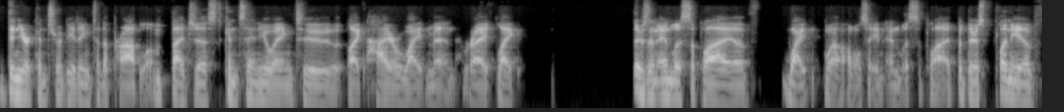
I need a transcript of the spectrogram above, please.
then you're contributing to the problem by just continuing to like hire white men, right? Like there's an endless supply of white well i won't say an endless supply but there's plenty of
